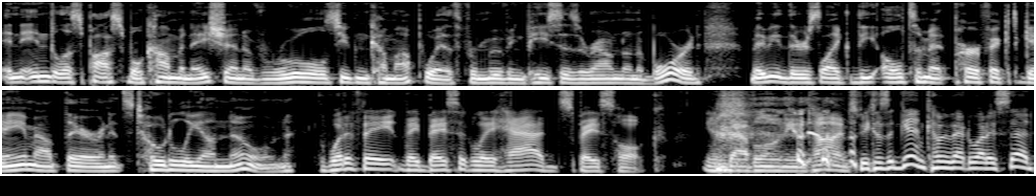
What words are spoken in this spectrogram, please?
an endless possible combination of rules you can come up with for moving pieces around on a board. Maybe there's like the ultimate perfect game out there, and it's totally unknown. What if they they basically had Space Hulk? in Babylonian times. Because again, coming back to what I said,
